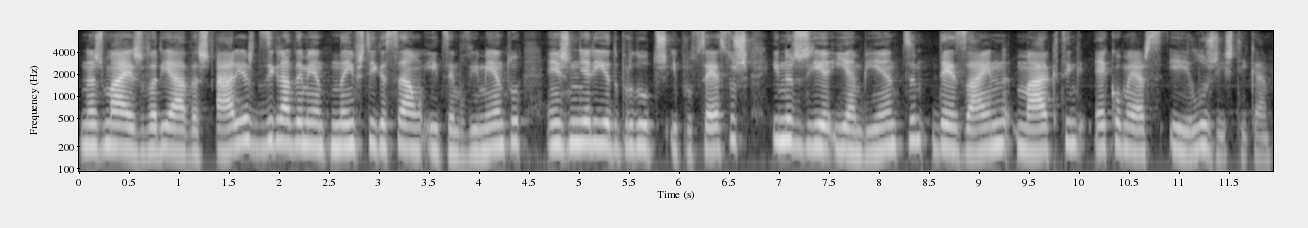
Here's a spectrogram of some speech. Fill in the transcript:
nas mais variadas áreas, designadamente na investigação e desenvolvimento, engenharia de produtos e processos, energia e ambiente, design, marketing, e-commerce e logística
